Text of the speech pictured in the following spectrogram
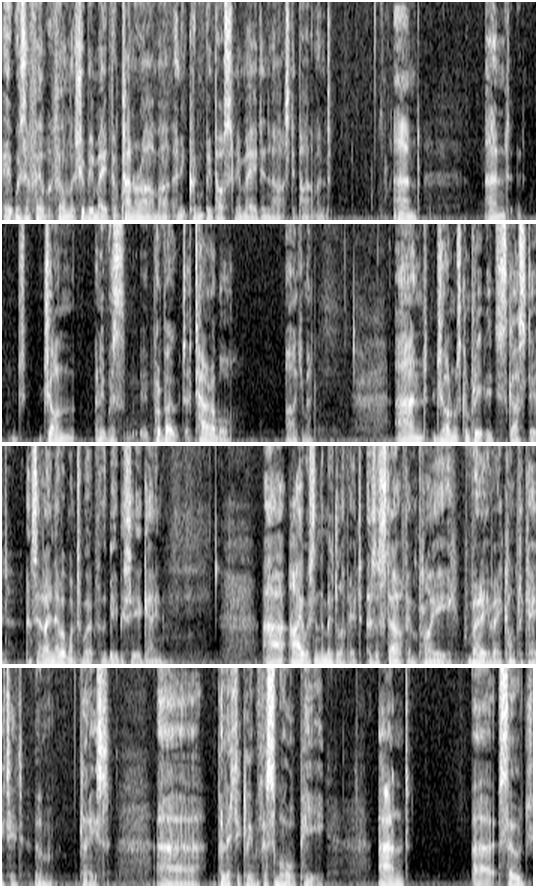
It was a film, film that should be made for Panorama and it couldn't be possibly made in the arts department. And, and John, and it was it provoked a terrible argument. And John was completely disgusted and said, I never want to work for the BBC again. Uh, I was in the middle of it as a staff employee, very, very complicated um, place, uh, politically with a small p. And uh, so J-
